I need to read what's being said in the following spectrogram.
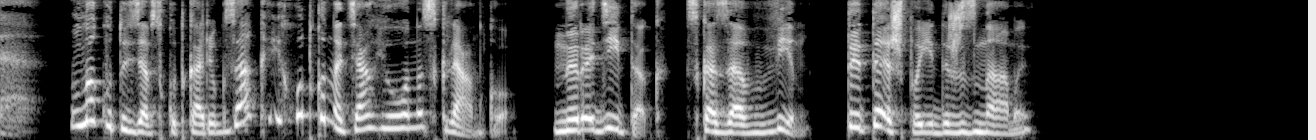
Локвуд узяв з кутка рюкзак і хутко натяг його на склянку. Не радій так, сказав він. Ти теж поїдеш з нами.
